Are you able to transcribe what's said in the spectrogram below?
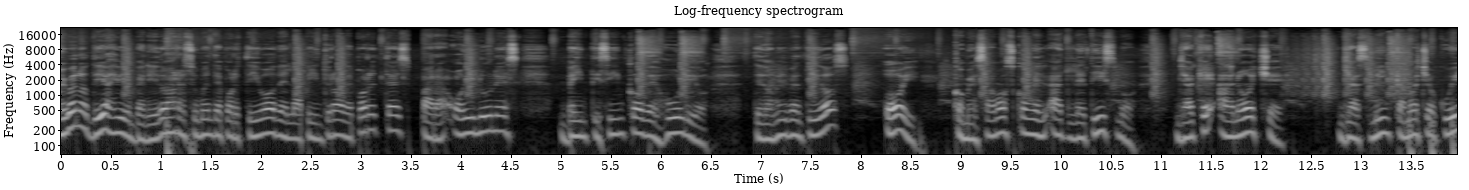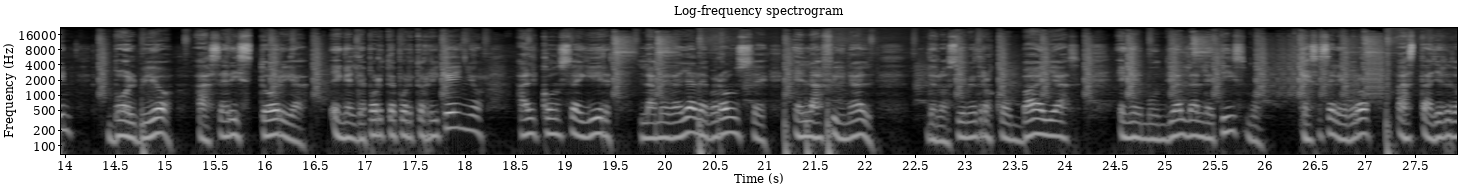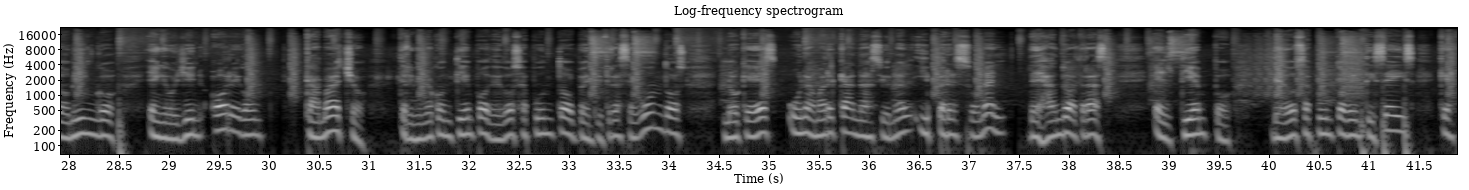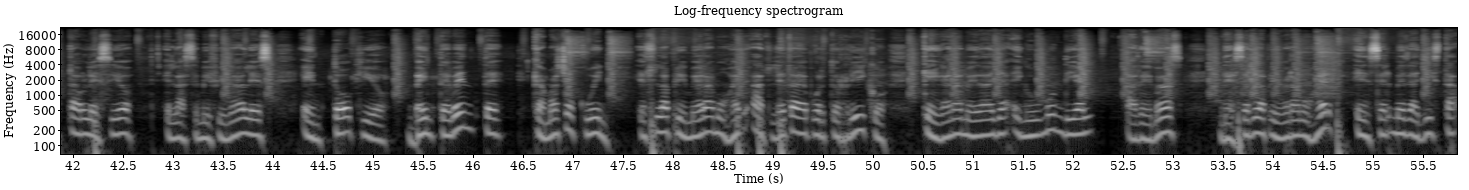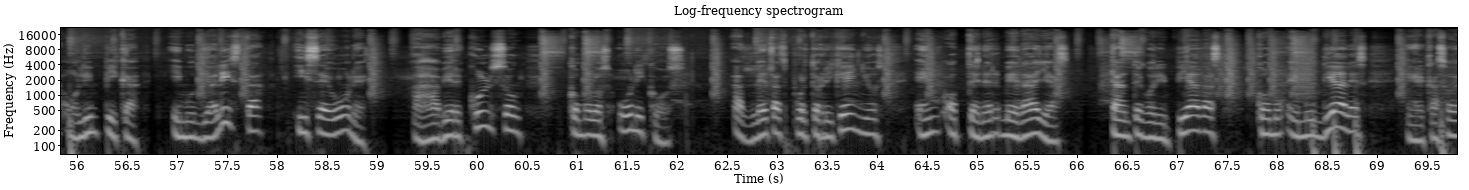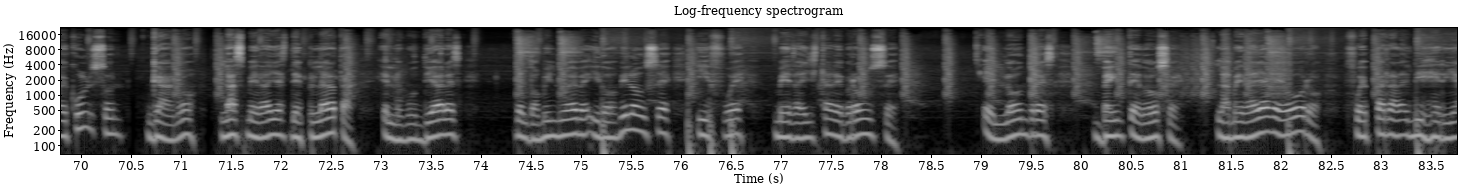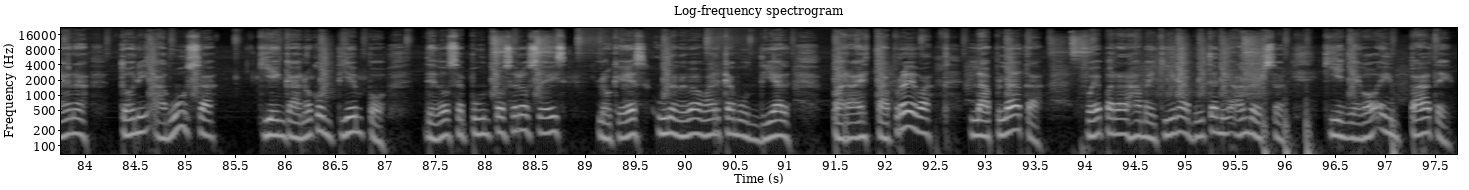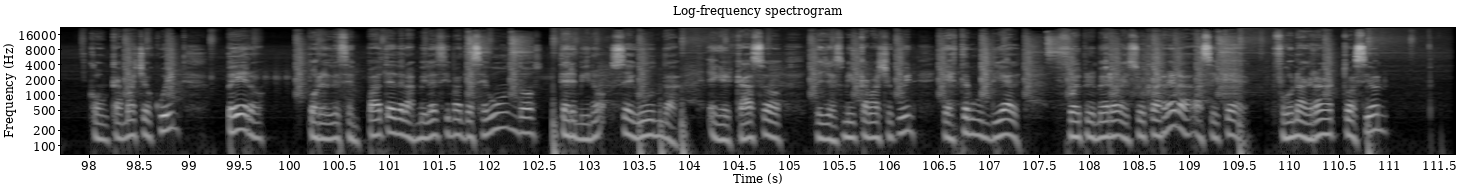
Muy buenos días y bienvenidos al resumen deportivo de la Pintura Deportes para hoy lunes 25 de julio de 2022. Hoy comenzamos con el atletismo, ya que anoche Yasmín Camacho Quinn volvió a hacer historia en el deporte puertorriqueño al conseguir la medalla de bronce en la final de los 100 metros con vallas en el Mundial de Atletismo que se celebró hasta ayer domingo en Eugene, Oregon, Camacho terminó con tiempo de 12.23 segundos, lo que es una marca nacional y personal, dejando atrás el tiempo de 12.26 que estableció en las semifinales en Tokio 2020. Camacho Quinn es la primera mujer atleta de Puerto Rico que gana medalla en un mundial además de ser la primera mujer en ser medallista olímpica y mundialista, y se une a Javier Coulson como los únicos atletas puertorriqueños en obtener medallas, tanto en Olimpiadas como en Mundiales. En el caso de Coulson, ganó las medallas de plata en los Mundiales del 2009 y 2011 y fue medallista de bronce en Londres 2012. La medalla de oro fue para la nigeriana Tony Amusa, quien ganó con tiempo de 12.06, lo que es una nueva marca mundial para esta prueba. La plata fue para la jamaiquina Brittany Anderson, quien llegó a empate con Camacho Quinn, pero por el desempate de las milésimas de segundos terminó segunda. En el caso de Jasmine Camacho Quinn, este mundial fue el primero en su carrera, así que fue una gran actuación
